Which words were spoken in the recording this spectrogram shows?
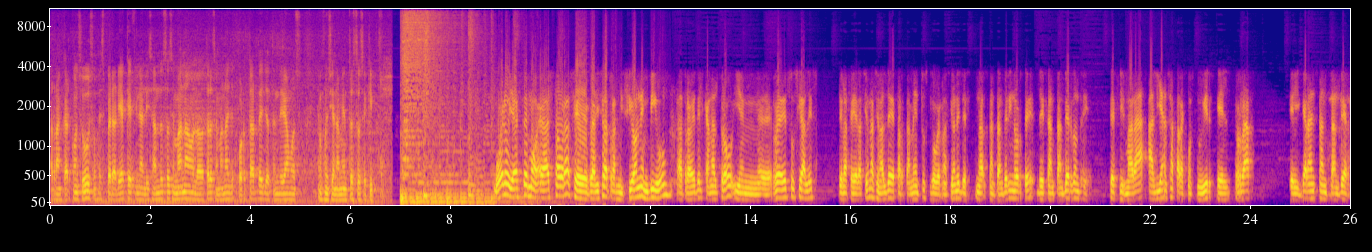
arrancar con su uso. Esperaría que finalizando esta semana o la otra semana por tarde ya tendríamos en funcionamiento estos equipos. Bueno, ya este, a esta hora se realiza la transmisión en vivo a través del canal TRO y en eh, redes sociales de la Federación Nacional de Departamentos y Gobernaciones de Santander y Norte de Santander, donde se firmará alianza para construir el RAP, el Gran Santander.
